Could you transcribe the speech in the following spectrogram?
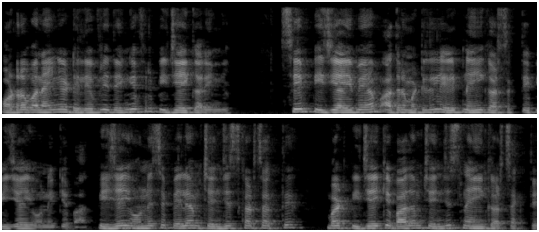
ऑर्डर बनाएँगे डिलीवरी देंगे, फिर पीजीआई करेंगे। सेम पीजीआई में हम अदर मटेरियल एड नहीं कर सकते पीजीआई होने के बाद। पीजीआई होने से पहले हम चेंजेस कर सकते बट पीजीआई के बाद हम चेंजेस नहीं कर सकते।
